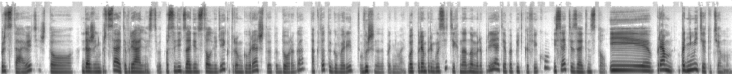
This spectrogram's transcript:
представить, что даже не представить, а в реальности. Вот посадить за один стол людей, которым говорят, что это дорого, а кто-то говорит, выше надо поднимать. Вот прям пригласите их на одно мероприятие, попить кофейку и сядьте за один стол. И прям поднимите эту тему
